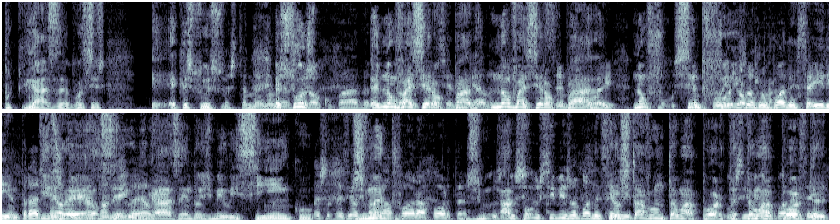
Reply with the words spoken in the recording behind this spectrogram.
Porque Gaza, vocês. É é que as pessoas. Mas também não as pessoas, ser ocupada Não vai ser ocupada. Não vai ser Sempre ocupada. foi. Não sempre, Sempre foi. foi As pessoas não ocupada. podem sair e entrar sem Israel autorização de saiu Israel. de Gaza em 2005. Mas eles estão Desmant- lá fora à porta. Os, os- os civis não podem sair. Eles estavam tão à porta, tão à não porta, sair.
